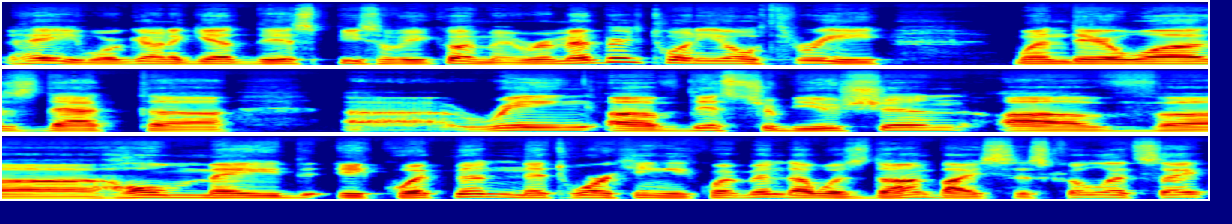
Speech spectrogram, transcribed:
hey, we're going to get this piece of equipment. Remember in 2003 when there was that uh, uh, ring of distribution of uh, homemade equipment, networking equipment that was done by Cisco, let's say,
